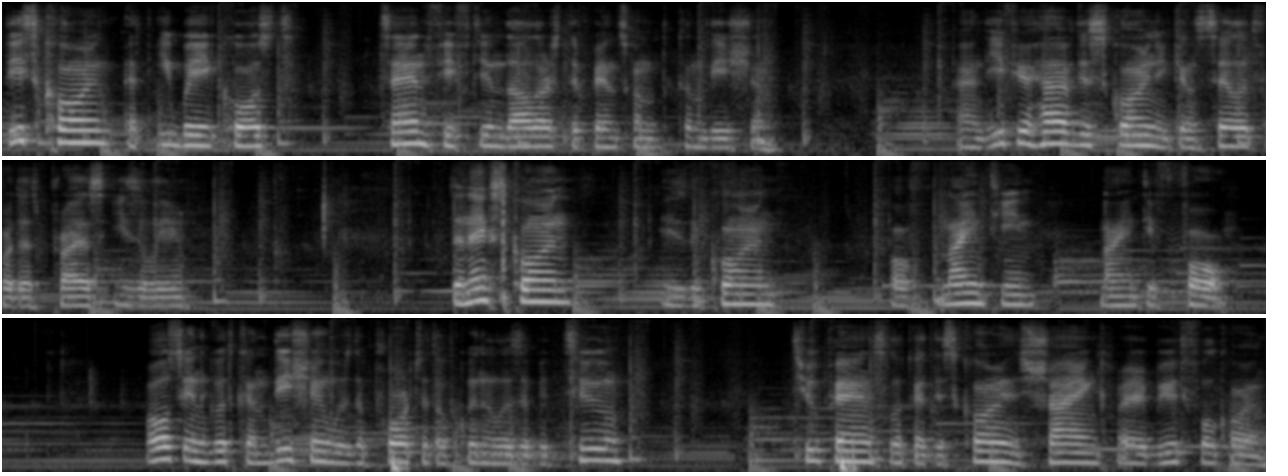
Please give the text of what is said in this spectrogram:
This coin at eBay cost 10 15 dollars depends on condition and if you have this coin you can sell it for that price easily the next coin is the coin of 1994 also in good condition with the portrait of Queen Elizabeth II two pence look at this coin it's shining very beautiful coin.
